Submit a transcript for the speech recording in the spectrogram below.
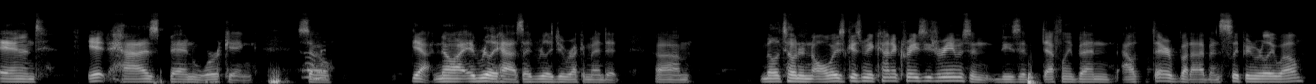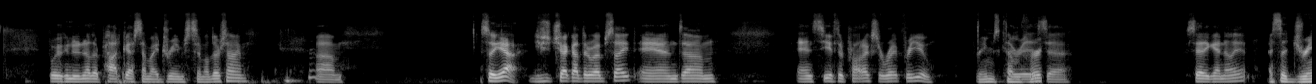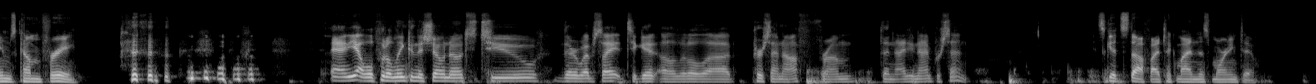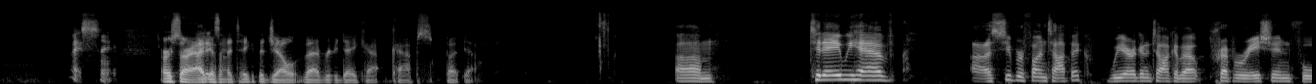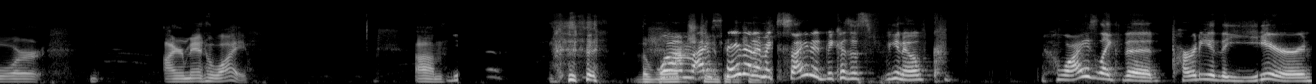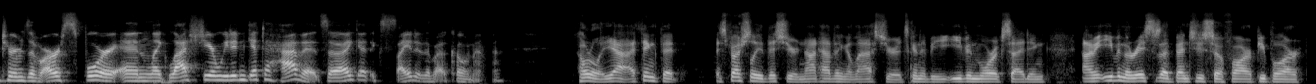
and it has been working. So, yeah, no, I, it really has. I really do recommend it. Um, melatonin always gives me kind of crazy dreams, and these have definitely been out there. But I've been sleeping really well. But we can do another podcast on my dreams some other time. Um, so yeah, you should check out their website and um, and see if their products are right for you. Dreams come There free. is uh, say it again, Elliot. I said dreams come free. And yeah, we'll put a link in the show notes to their website to get a little uh, percent off from the ninety nine percent. It's good stuff. I took mine this morning too. Nice. Or sorry, I I, guess I take the gel, the everyday cap caps. But yeah, Um, today we have a super fun topic. We are going to talk about preparation for Ironman Hawaii. Um, the. Well, I'm, I say that I'm excited because it's you know c- Hawaii's like the party of the year in terms of our sport, and like last year we didn't get to have it, so I get excited about Kona. Totally. Yeah. I think that especially this year, not having it last year, it's going to be even more exciting. I mean, even the races I've been to so far, people are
